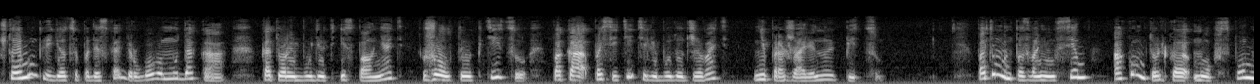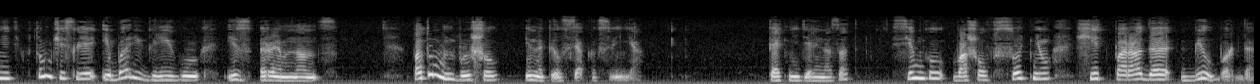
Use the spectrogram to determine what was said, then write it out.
что ему придется подыскать другого мудака, который будет исполнять «желтую птицу», пока посетители будут жевать непрожаренную пиццу. Потом он позвонил всем, о ком только мог вспомнить, в том числе и Барри Григу из «Ремнанс». Потом он вышел и напился, как свинья. Пять недель назад Сингл вошел в сотню хит-парада Билборда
